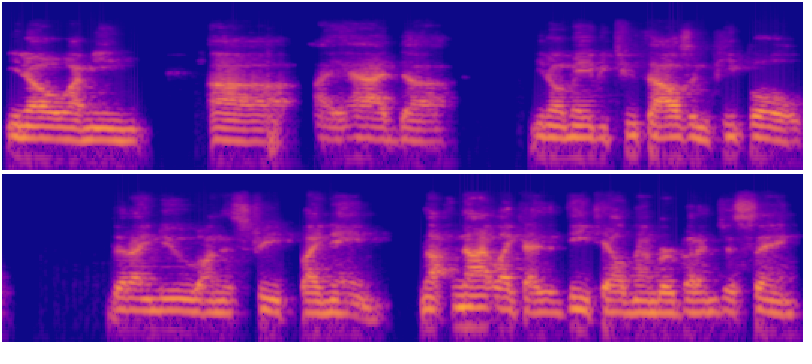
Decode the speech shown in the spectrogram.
You know, I mean, uh, I had, uh, you know, maybe 2,000 people that I knew on the street by name. Not, not like a detailed number, but I'm just saying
